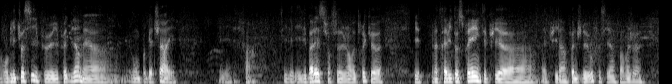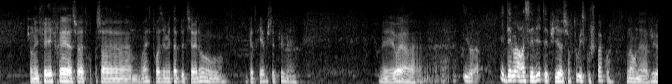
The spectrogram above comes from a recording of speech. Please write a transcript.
Roglic aussi, il peut, il peut être bien, mais, mais bon, Pogacar, il, il- enfin, il, est, il balèze sur ce genre de truc. euh, il va très vite au sprint, et puis, euh, et puis il a un punch de ouf aussi. hein. Enfin, moi, je, j'en ai fait les frais euh, sur la, troisième étape de Tirreno, ou, ou quatrième, je sais plus, mais. Mais ouais, il, démarre assez vite et puis surtout il se couche pas quoi. Là on a vu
